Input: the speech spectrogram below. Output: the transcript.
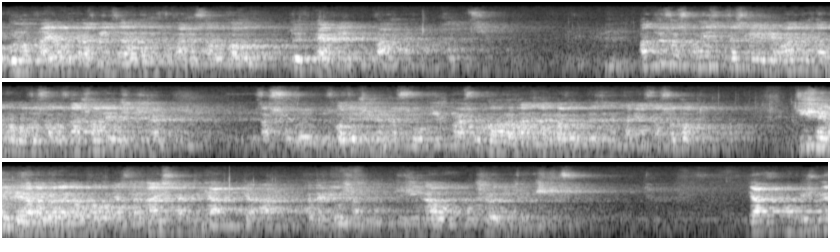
ogólnokrajowych oraz międzynarodowych towarzystw naukowych, których pełni ważne funkcje. Pan profesor Smoleński za swoją działalność naukową został oznaczony już krzyżem Złotym Krzyżem Zasługi oraz uhonorowany nagrodą prezydenta miasta Sopotu. Dzisiaj odbiera nagrodę naukową miasta Gdańska imienia Jana Kadeliusza w dziedzinie nauk przyrodniczych. Jak mogliśmy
